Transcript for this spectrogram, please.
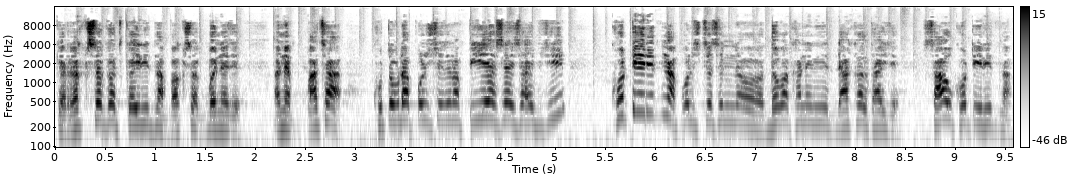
કે રક્ષક જ કઈ રીતના ભક્ષક બને છે. અને પાછા ખોટોડા પોલીસ સ્ટેશનના પીએસઆઈ સાહેબજી ખોટી રીતના પોલીસ સ્ટેશન દવાખાનાની દાખલ થાય છે. સાવ ખોટી રીતના.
